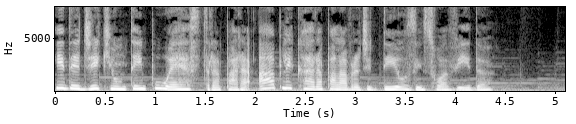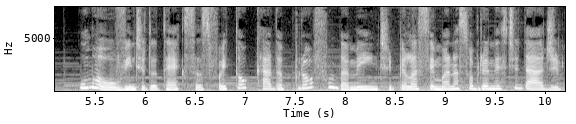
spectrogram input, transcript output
e dedique um tempo extra para aplicar a palavra de Deus em sua vida. Uma ouvinte do Texas foi tocada profundamente pela Semana sobre Honestidade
